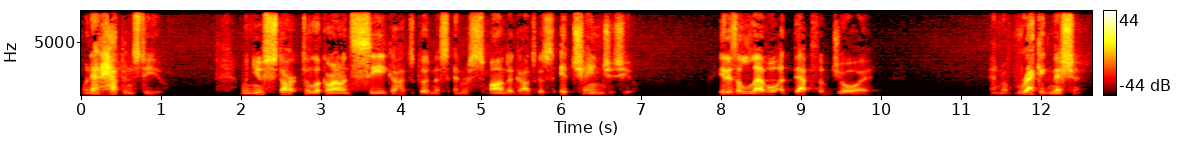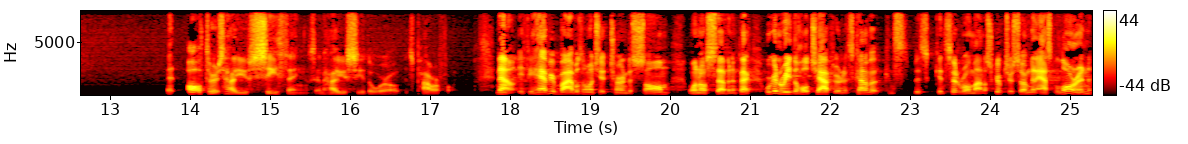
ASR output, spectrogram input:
When that happens to you, when you start to look around and see God's goodness and respond to God's goodness, it changes you. It is a level, a depth of joy and of recognition that alters how you see things and how you see the world. It's powerful. Now, if you have your Bibles, I want you to turn to Psalm 107. In fact, we're going to read the whole chapter, and it's kind of a cons- considerable amount of scripture, so I'm going to ask Lauren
